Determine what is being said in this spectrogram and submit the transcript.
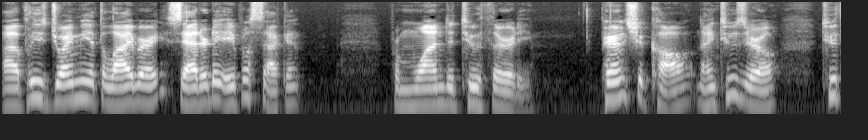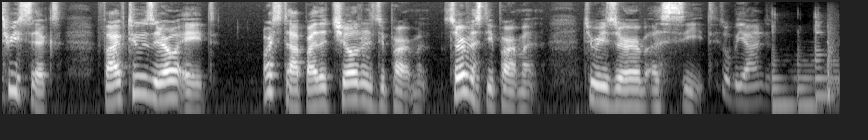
Uh, please join me at the library Saturday, April 2nd from 1 to 2.30. Parents should call 920-236-5208 or stop by the Children's Department, Service Department to reserve a seat. Will be on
